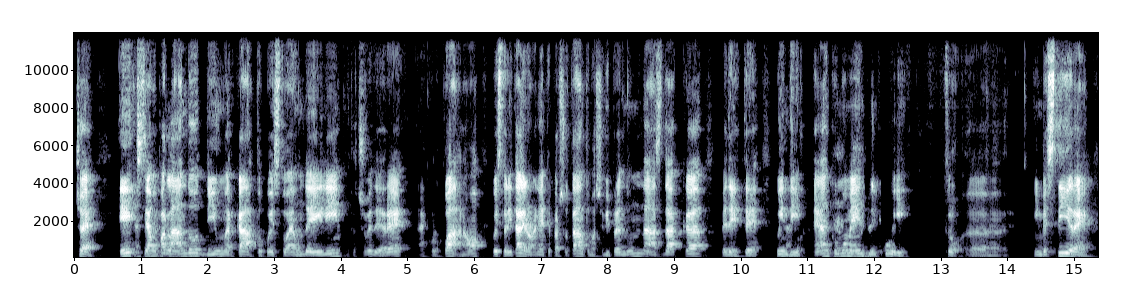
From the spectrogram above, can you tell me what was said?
cioè e stiamo parlando di un mercato questo è un daily faccio vedere eccolo qua no? Questa l'Italia non ha neanche perso tanto ma se vi prendo un Nasdaq vedete quindi ecco. è anche un momento in cui so, eh, investire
